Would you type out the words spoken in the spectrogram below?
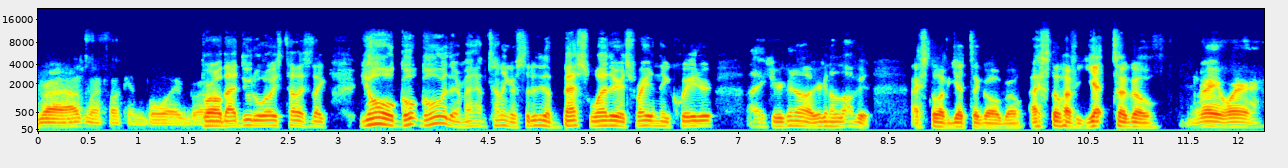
Bro, that was my fucking boy, bro. bro. That dude always tell us like, "Yo, go go over there, man. I'm telling you, it's literally the best weather. It's right in the equator. Like you're gonna you're gonna love it." I still have yet to go, bro. I still have yet to go. Wait, where?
